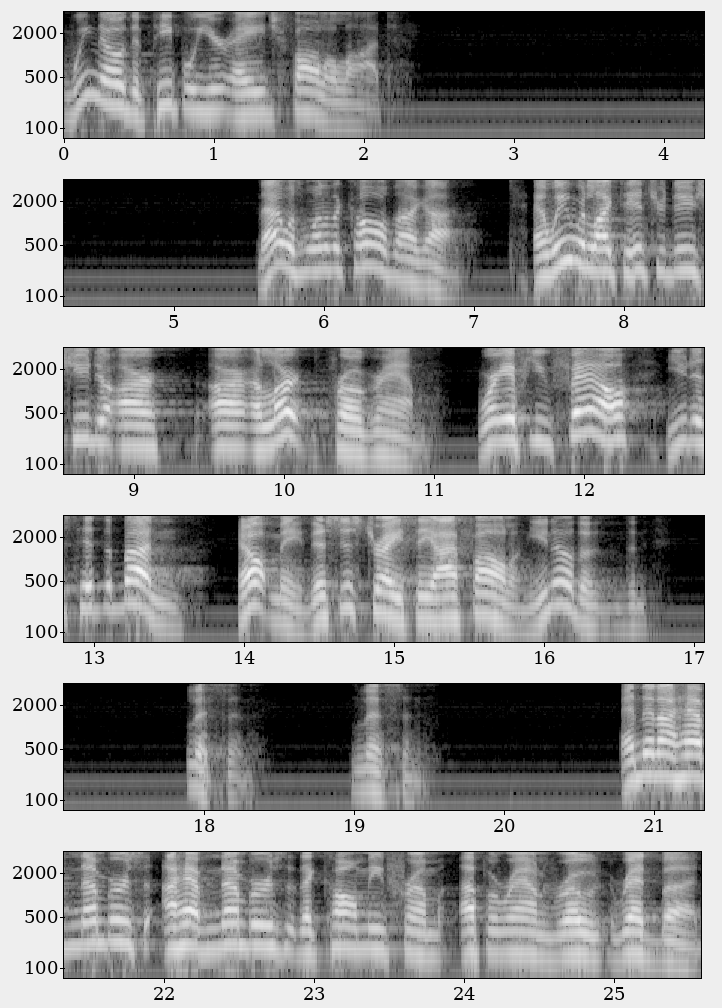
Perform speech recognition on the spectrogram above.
we know that people your age fall a lot. That was one of the calls I got. And we would like to introduce you to our, our alert program, where if you fell, you just hit the button. Help me. This is Tracy. I've fallen. You know the, the listen. Listen. And then I have numbers, I have numbers that call me from up around Road, Redbud.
